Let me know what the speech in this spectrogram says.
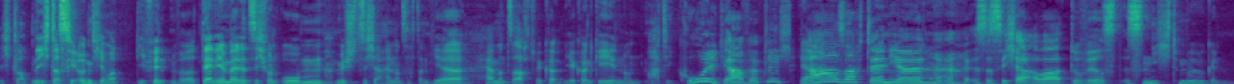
Ich glaube nicht, dass hier irgendjemand die finden wird. Daniel meldet sich von oben, mischt sich ein und sagt dann hier, Hammond sagt, wir können, ihr könnt gehen. Und Marty, cool, ja, wirklich? Ja, sagt Daniel, ist es sicher, aber du wirst es nicht mögen.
